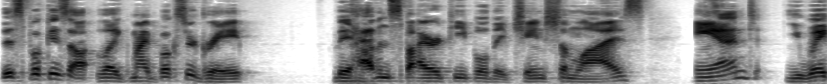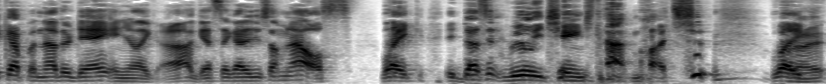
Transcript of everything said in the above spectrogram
this book is uh, like my books are great. They have inspired people. They've changed some lives. And you wake up another day and you're like oh, i guess i gotta do something else. Like it doesn't really change that much. Like right.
